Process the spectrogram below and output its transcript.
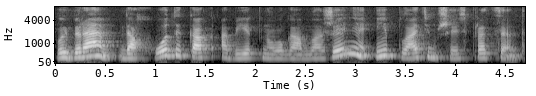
Выбираем доходы как объект налогообложения и платим 6%.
